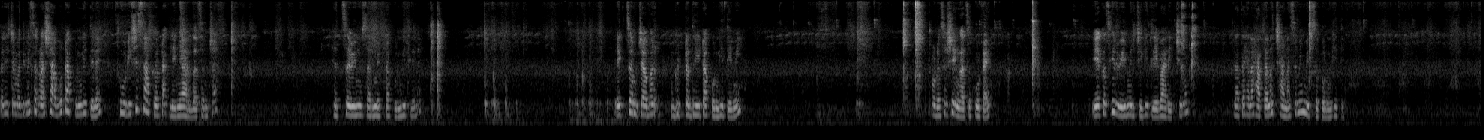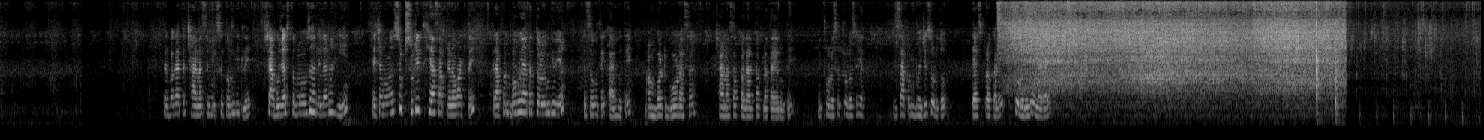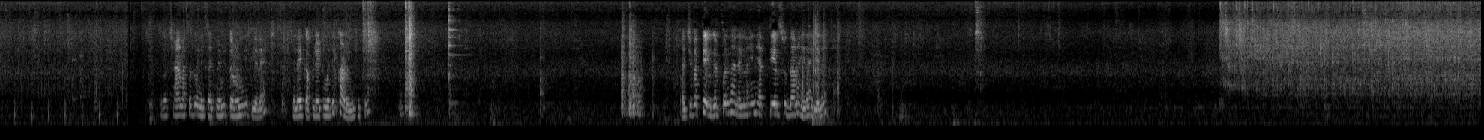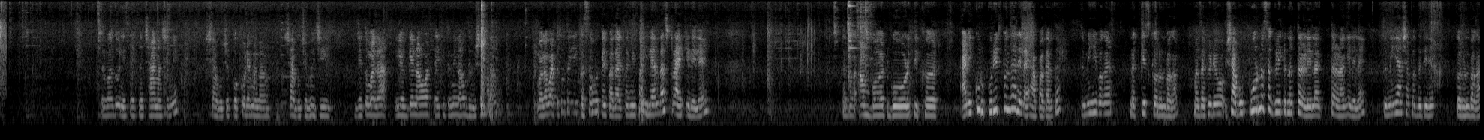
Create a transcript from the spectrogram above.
तर ह्याच्यामध्ये मी सगळा शाबू टाकून घेतलेला आहे थोडीशी साखर टाकली मी अर्धा चमचा. ह्या चवीनुसार मीठ टाकून घेतलेलं आहे. एक चमचाभर घट्ट दही टाकून घेते मी. थोडंसं शेंगाचं कूट आहे. एकच हिरवी मिरची घेतली आहे बारीक चिरून तर आता ह्याला हातानं छान असं मी मिक्स करून घेते. तर बघा आता छान असं मिक्स करून घेतले शाबू जास्त मऊ झालेला नाही. त्याच्यामुळं सुटसुटीत हे असं आपल्याला वाटतंय. तर आपण बघूया आता तळून घेऊया कसं होते काय होते आंबट गोड असं छान असा पदार्थ आपला तयार होते मी थोडंसं थोडंसं ह्यात जसं आपण भजी सोडतो त्याच प्रकारे सोडून घेणार आहे. छान असं दोन्ही साईडने मी तळून घेतलेलं आहे. त्याला एका प्लेटमध्ये काढून घेते. अजिबात तेलगट पण झालेलं नाही ह्यात तेल सुद्धा नाही राहिलेलं. तर बघा दोन्ही साईडनं छान असे मी शाबूचे पकोडे म्हणा शाबूचे भजी जे तुम्हाला योग्य नाव वाटतंय ते तुम्ही नाव देऊ शकता. मला वाटत होतं हे कसं होतंय पदार्थ मी पहिल्यांदाच ट्राय केलेले आहे. तर बघा आंबट गोड तिखट आणि कुरकुरीत पण झालेला आहे हा पदार्थ. तुम्ही ही बघा नक्कीच करून बघा. माझा व्हिडिओ शाबू पूर्ण सगळीकडनं तळलेला तळला गेलेला आहे. तुम्हीही अशा पद्धतीने करून बघा.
